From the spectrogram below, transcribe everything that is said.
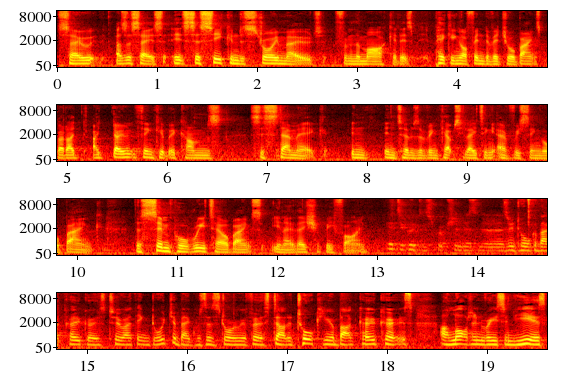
So, as I say, it's, it's a seek and destroy mode from the market. It's picking off individual banks, but I, I don't think it becomes systemic in, in terms of encapsulating every single bank the simple retail banks, you know, they should be fine. It's a good description, isn't it? As we talk about CoCos too, I think Deutsche Bank was the story we first started talking about CoCos a lot in recent years.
